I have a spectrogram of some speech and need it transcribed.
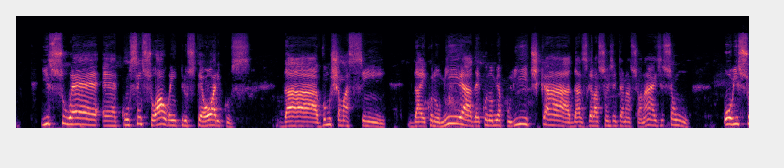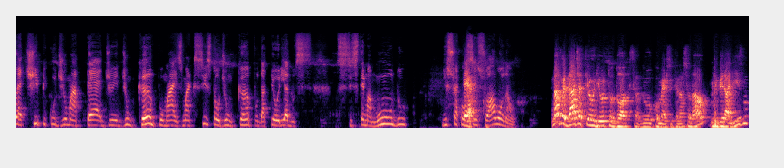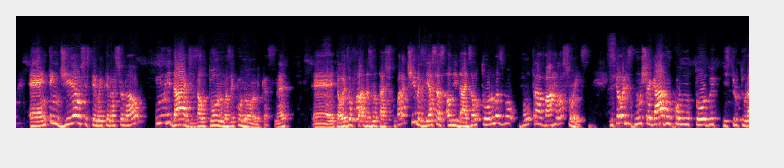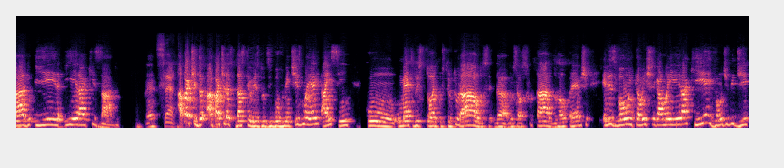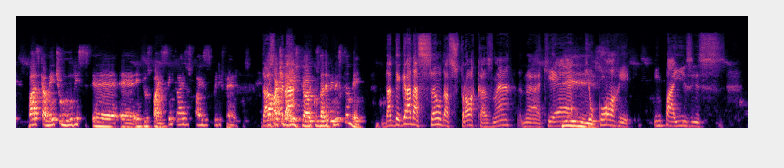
isso é, é consensual entre os teóricos da, vamos chamar assim, da economia, da economia política, das relações internacionais? Isso é um ou isso é típico de uma de, de um campo mais marxista ou de um campo da teoria do sistema mundo? Isso é consensual é. ou não? Na verdade, a teoria ortodoxa do comércio internacional, o liberalismo, é, entendia o sistema internacional em unidades autônomas econômicas, né? É, então, eles vão falar das vantagens comparativas e essas unidades autônomas vão, vão travar relações. Então, eles não chegavam como um todo estruturado e hierarquizado. Né? Certo. A partir, do, a partir das, das, teorias do desenvolvimentismo, aí, aí sim, com o método histórico estrutural do, da, do Celso Furtado, do Raul Prebisch, eles vão então enxergar uma hierarquia e vão dividir basicamente o mundo em, é, é, entre os países centrais e os países periféricos. Das, a partir daí, os teóricos da dependência também. Da degradação das trocas, né? né que é Isso. que ocorre em países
